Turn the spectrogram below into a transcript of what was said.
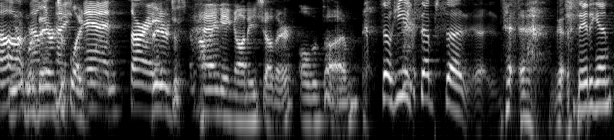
Oh, where, where they are just like man, sorry, they are just hanging on each other all the time. So he accepts. Uh, uh, te- uh, say it again.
